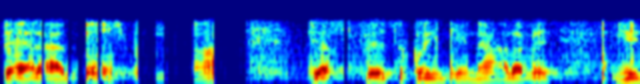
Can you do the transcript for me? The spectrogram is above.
that uh, goes beyond just physically getting out of it. You're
